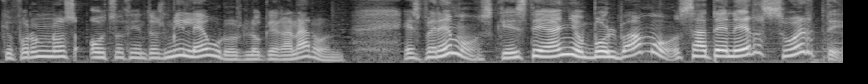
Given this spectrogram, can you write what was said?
que fueron unos 800.000 euros lo que ganaron. Esperemos que este año volvamos a tener suerte.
